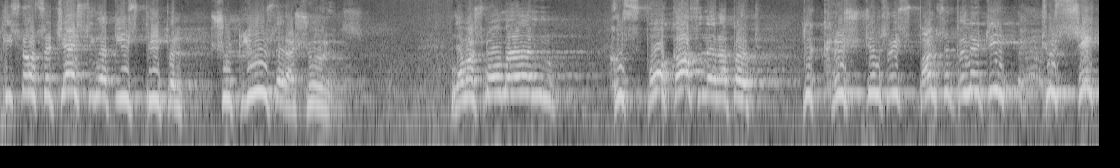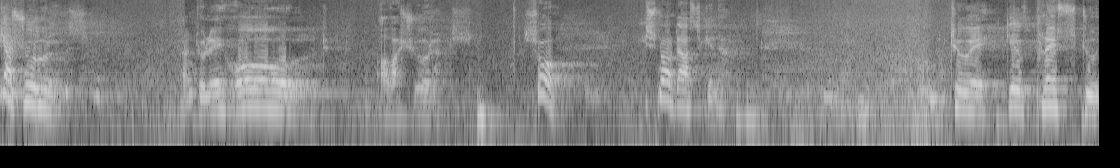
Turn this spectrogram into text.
He's not suggesting that these people should lose their assurance. There was no man who spoke oftener about the Christian's responsibility to seek assurance and to lay hold of assurance. So, he's not asking her to give place to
